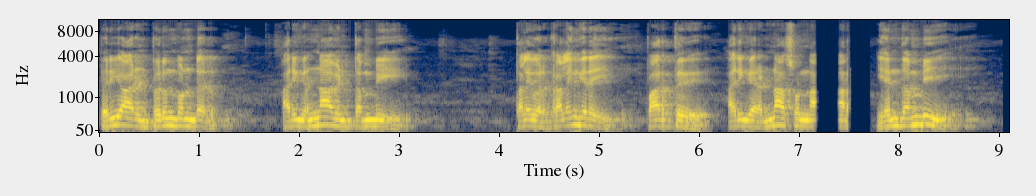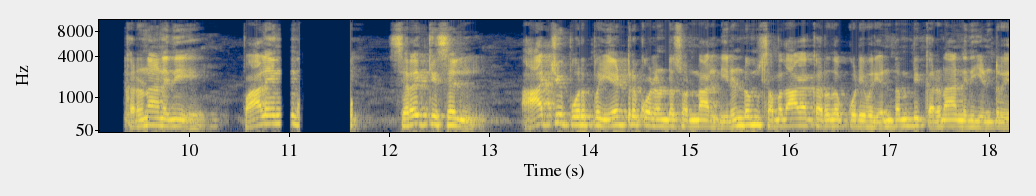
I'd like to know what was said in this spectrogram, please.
பெரியாரின் பெருந்தொண்டர் அறிஞர் அண்ணாவின் தம்பி தலைவர் கலைஞரை பார்த்து அறிஞர் அண்ணா சொன்னார் என் தம்பி கருணாநிதி பாளையங்கோ சிறைக்கு செல் ஆட்சி பொறுப்பை ஏற்றுக்கொள் என்று சொன்னால் இரண்டும் சமதாக கருதக்கூடியவர் என் தம்பி கருணாநிதி என்று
